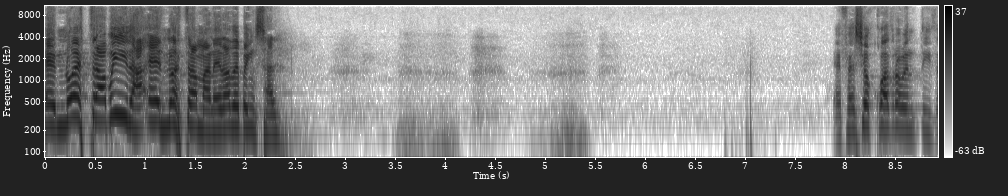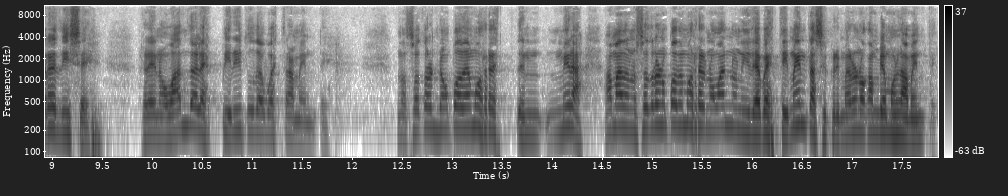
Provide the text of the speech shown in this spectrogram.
en nuestra vida es nuestra manera de pensar. Efesios 4:23 dice, renovando el espíritu de vuestra mente. Nosotros no podemos, mira, amado, nosotros no podemos renovarnos ni de vestimenta si primero no cambiamos la mente.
